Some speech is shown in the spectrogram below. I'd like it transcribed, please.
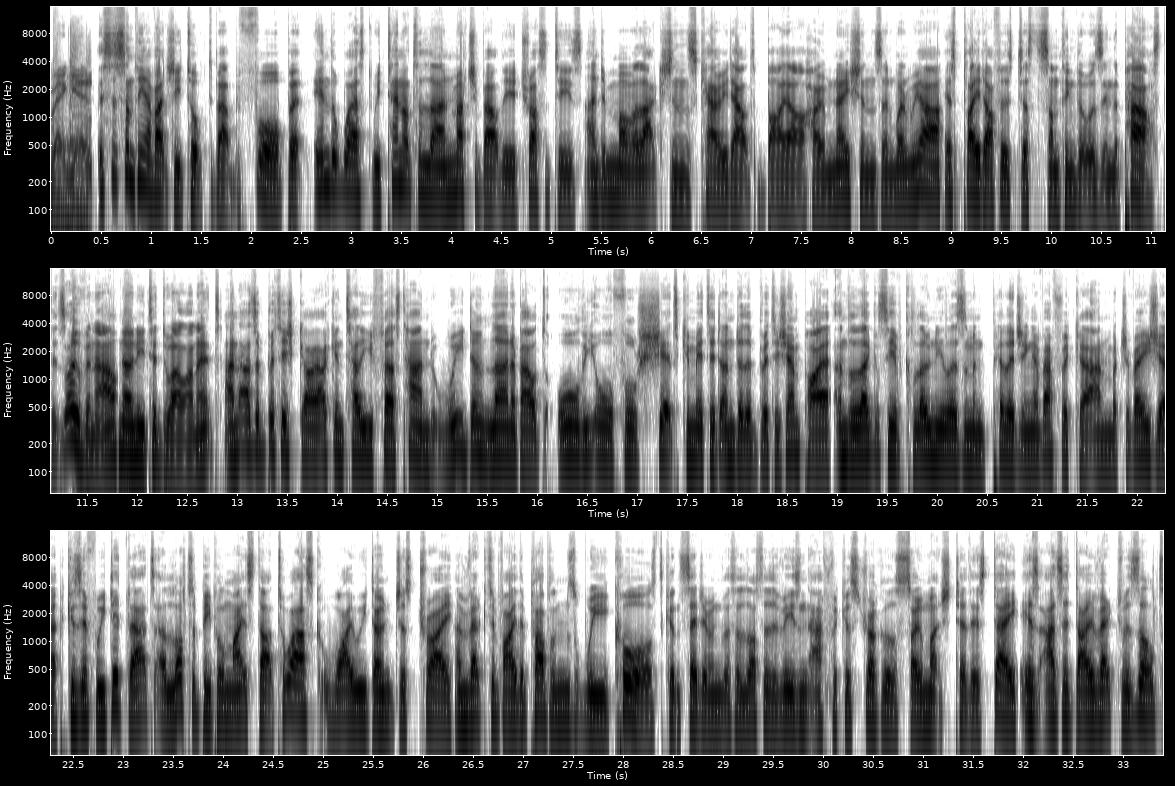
again. This is something I've actually talked about before, but in the West we tend not to learn much about the atrocities and immoral actions carried out by our home nations, and when we are, it's played off as just something that was in the past. It's over now, no need to dwell on it, and as a British guy I can tell you firsthand, we don't learn about all the awful shit committed under the British Empire and the legacy of colonialism and pillaging of Africa and much of Asia, because if we did that, a lot of people might start to ask why we don't just try and rectify the problems we caused, considering that that a lot of the reason Africa struggles so much to this day is as a direct result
